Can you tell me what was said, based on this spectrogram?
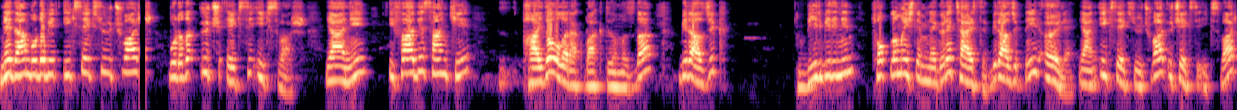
Neden? Burada bir x eksi 3 var. Burada da 3 eksi x var. Yani ifade sanki payda olarak baktığımızda birazcık birbirinin toplama işlemine göre tersi. Birazcık değil öyle. Yani x eksi 3 var, 3 eksi x var.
